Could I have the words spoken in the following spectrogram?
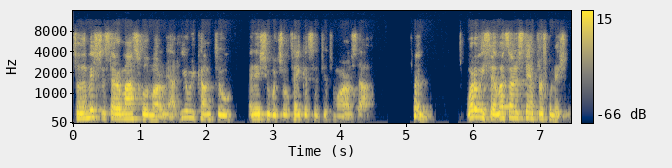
So the Mishnah said Maskul Marmiyat. Here we come to an issue which will take us into tomorrow's stop. Hmm. What do we say? Let's understand first the.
